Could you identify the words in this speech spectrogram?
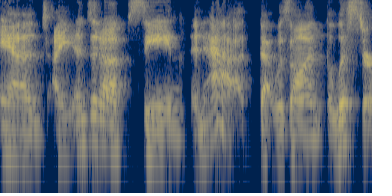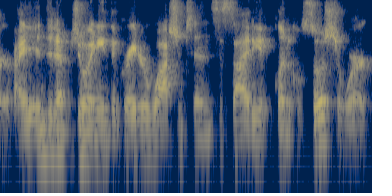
And I ended up seeing an ad that was on the listserv. I ended up joining the Greater Washington Society of Clinical Social Work.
